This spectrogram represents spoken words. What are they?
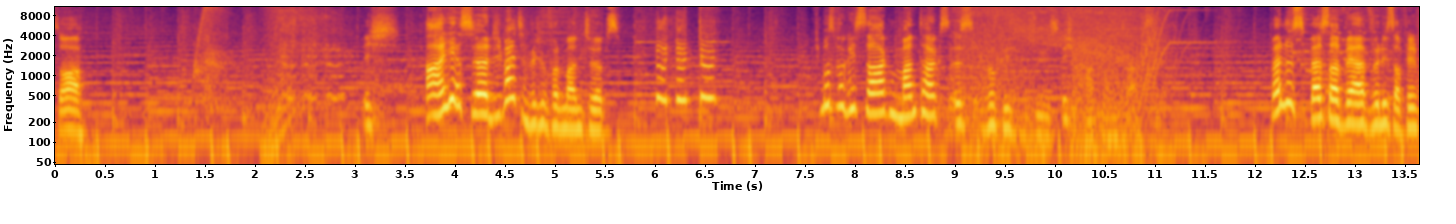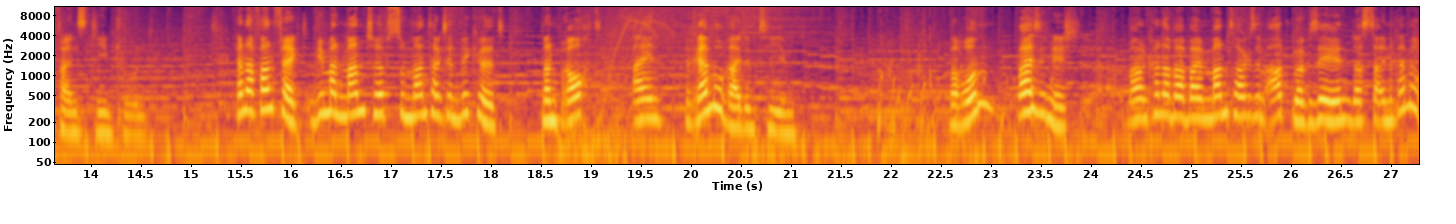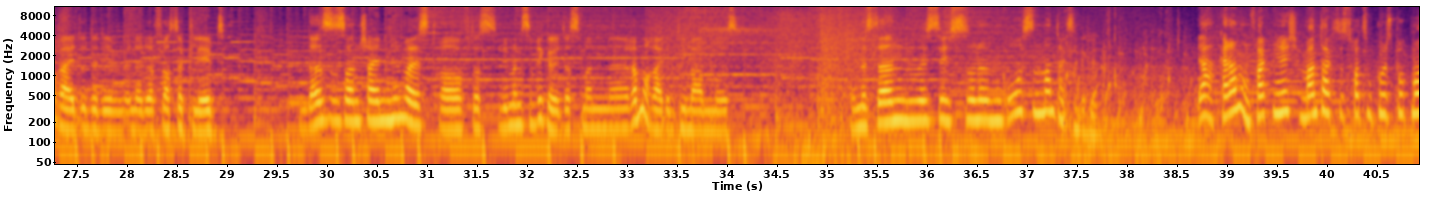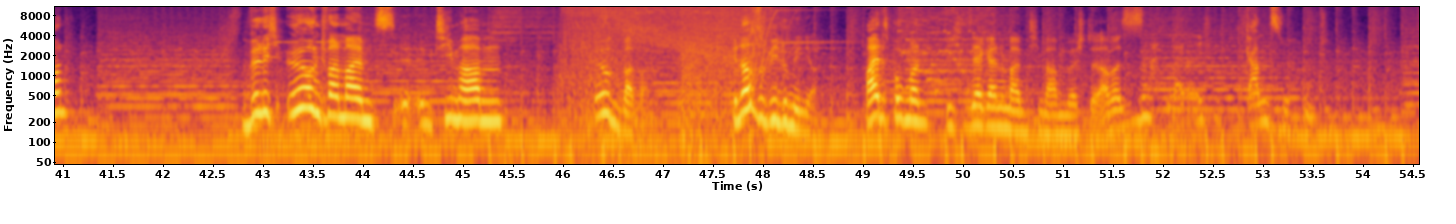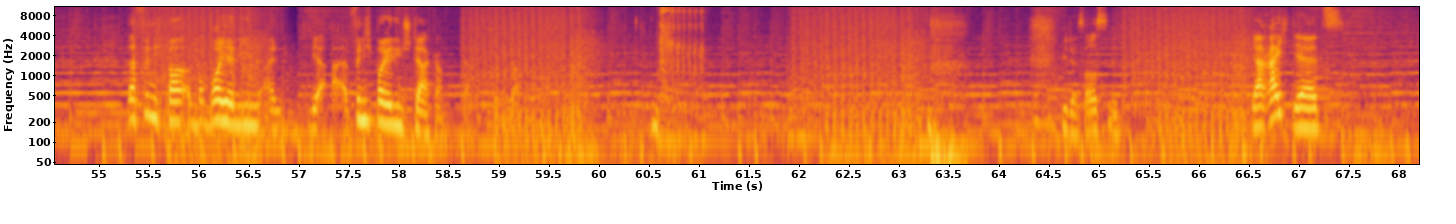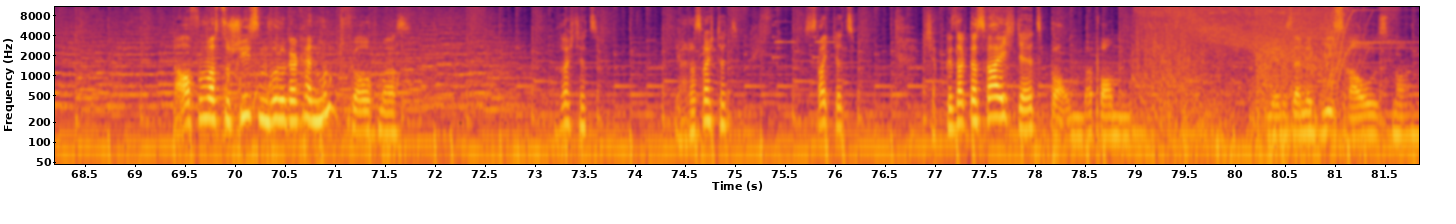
So. Ich... Ah, hier ist äh, die Weiterentwicklung von Mantips. Ich muss wirklich sagen, Mantax ist wirklich süß. Ich mag Mantax. Wenn es besser wäre, würde ich es auf jeden Fall ins Team tun. Kleiner Fun Fact, wie man Mantöps zum Mantax entwickelt. Man braucht ein Remorite im Team. Warum? Weiß ich nicht. Man kann aber beim Mantax im Artwork sehen, dass da ein Remorite unter, dem, unter der Flosse klebt. Das ist anscheinend ein Hinweis drauf, dass, wie man es entwickelt, dass man äh, Remorite im Team haben muss. Und es dann sich so einen großen Mantax entwickelt. Ja, keine Ahnung, fragt mich nicht. Mantax ist trotzdem ein cooles Pokémon. Will ich irgendwann mal im, im Team haben. Irgendwann mal. Genauso wie Luminion. Beides Pokémon, die ich sehr gerne in meinem Team haben möchte. Aber es sind halt leider nicht ganz so gut. Da finde ich Boyerlin ein. Ja, finde ich Boyerlin stärker. Ja, Wie das aussieht. Ja, reicht jetzt. Hör auf, um was zu schießen, wo du gar keinen Mund für aufmachst. Reicht jetzt. Ja, das reicht jetzt. Das reicht jetzt. Ich habe gesagt, das reicht jetzt. Bom, bom. Jedes Energie ist raus, Mann.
